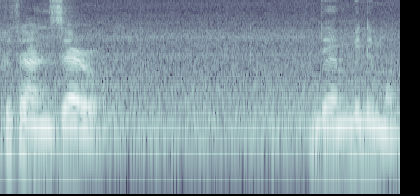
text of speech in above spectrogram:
it's greater than 0 the minimum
